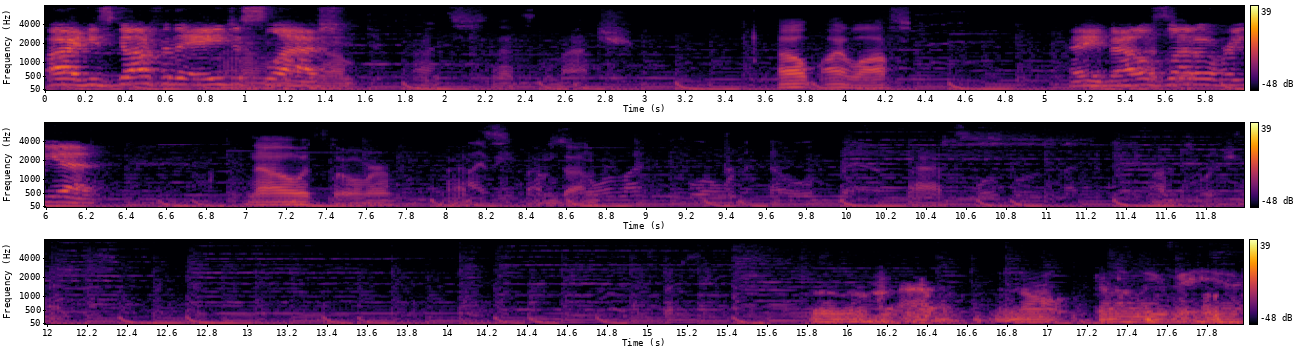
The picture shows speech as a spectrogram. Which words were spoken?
All right, he's gone for the Aegislash. Yeah, that's that's the match. Oh, I lost. Hey, battle's That's not it. over yet. No, it's over. That's, I'm done. So I'm not gonna leave it here.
